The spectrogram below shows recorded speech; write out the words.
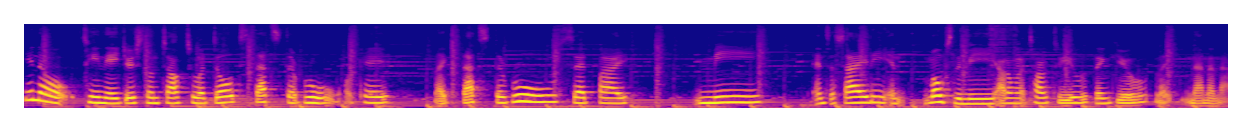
You know, teenagers don't talk to adults. That's the rule, okay? Like, that's the rule set by me and society, and mostly me. I don't want to talk to you. Thank you. Like, nah, nah, nah.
